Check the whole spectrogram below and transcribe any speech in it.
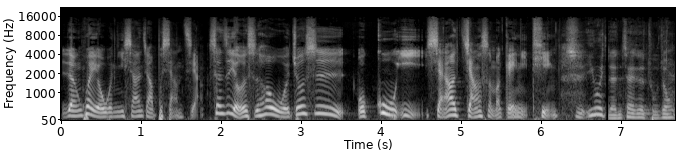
人会有我，你想讲不想讲，甚至有的时候我就是我故意想要讲什么给你听，是因为人在这途中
